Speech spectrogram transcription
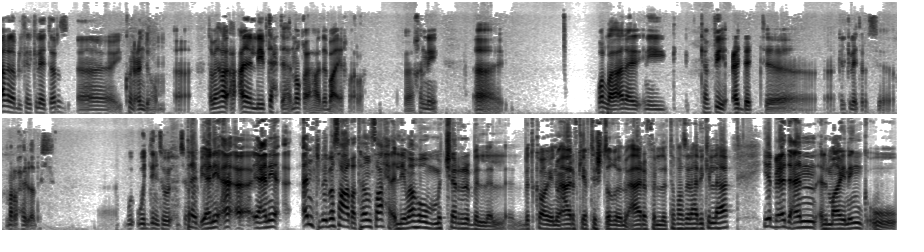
أغلب ال calculators آه، يكون عندهم آه، طبعا أنا اللي فتحته الموقع هذا بايخ مرة. فخلني آه، والله أنا يعني كان فيه عدة calculators مرة حلوة بس. ودي نسوي طيب يعني آه، يعني أنت ببساطة تنصح اللي ما هو متشرب ال- ال- البيتكوين وعارف كيف تشتغل وعارف التفاصيل هذه كلها يبعد عن ال mining و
